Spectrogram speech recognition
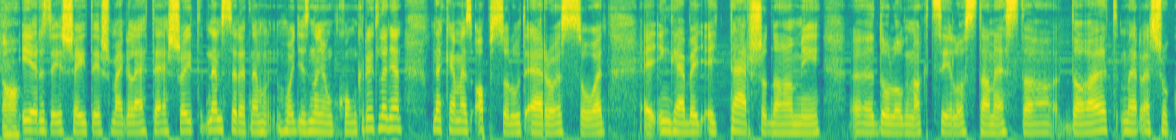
Aha. érzéseit és meglátásait. Nem szeretem, hogy ez nagyon konkrét legyen. Nekem ez abszolút erről szólt. Egy, inkább egy, egy társadalmi ö, dolognak céloztam ezt a dalt, mert, mert sok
